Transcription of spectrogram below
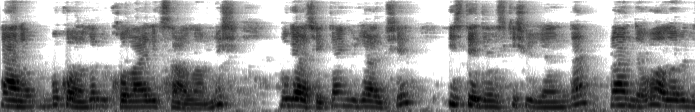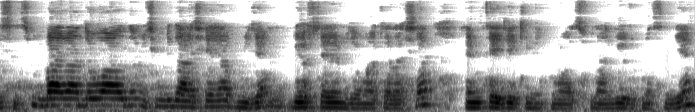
Yani bu konuda bir kolaylık sağlanmış. Bu gerçekten güzel bir şey istediğiniz kişi üzerinden randevu alabilirsiniz. Şimdi ben randevu aldığım için bir daha şey yapmayacağım, gösteremeyeceğim arkadaşlar. Hem TC kimlik numarası falan gözükmesin diye.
